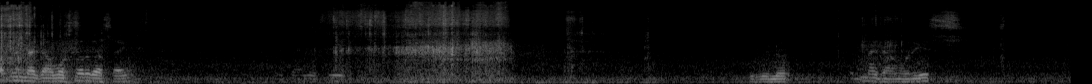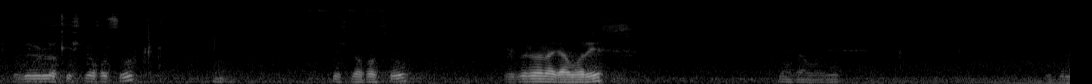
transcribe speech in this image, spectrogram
আপনি নাগামসর গাছাই এগুলো নাগামরিচ এগুলো কৃষ্ণ কচু কৃষ্ণ কচু এগুলো নাগামরিচ এগুলো নাগা নাগা। এদিকে এটাও নাগামরিচ এটাতে যে ফুল ভরে তুলো দিনকে যাবা নাগা যে মরিচ আছে অন্য অন্য অপর ফটো তুলে তো হতো দেওয়ালে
